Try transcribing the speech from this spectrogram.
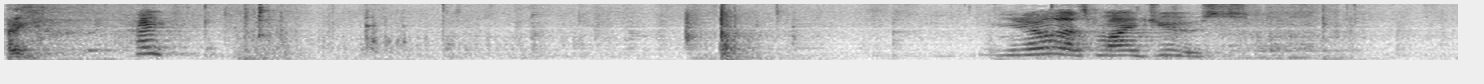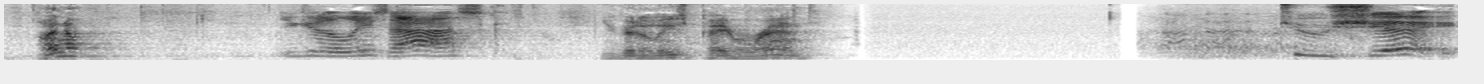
Hey, Hey. You know that's my juice. I know. You could at least ask. You could at least pay rent. Touche. If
